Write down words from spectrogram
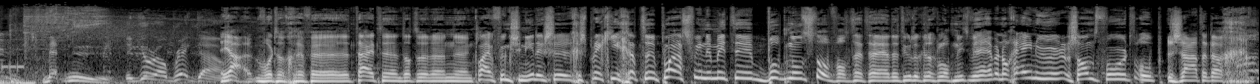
Met nu de Euro Breakdown. Ja, het wordt toch even tijd eh, dat er een, een klein functioneringsgesprekje gaat eh, plaatsvinden met eh, Bob Non-Stop. Want het, eh, natuurlijk, dat klopt niet. We hebben nog één uur Zandvoort op zaterdag.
